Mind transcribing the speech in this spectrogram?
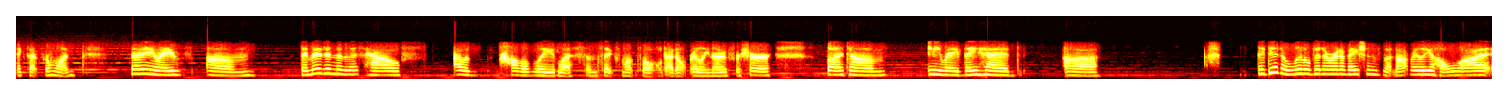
except for one. So, anyways, um, they moved into this house. I was probably less than six months old. I don't really know for sure. But um, anyway, they had uh, they did a little bit of renovations, but not really a whole lot.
